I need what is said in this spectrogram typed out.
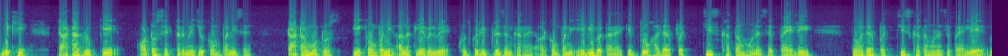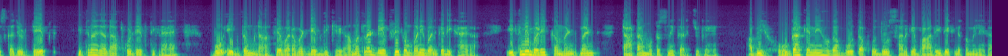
देखिए टाटा ग्रुप के ऑटो सेक्टर में जो कंपनीज़ है टाटा मोटर्स एक कंपनी अलग लेवल में खुद को रिप्रेजेंट कर रहा है और कंपनी ये भी बता रहा है कि 2025 खत्म होने से पहले 2025 खत्म होने से पहले उसका जो डेप्थ इतना ज़्यादा आपको डेप्थ दिख रहा है, वो एकदम ना के बराबर डेप्थ दिखेगा। मतलब डेप फ्री कंपनी बनकर दिखाएगा। इतने बड़े कमिटमेंट टाटा मोटर्स ने कर चुके हैं। अभी होगा क्या नहीं होगा, वो तो आपको दो साल के बाद ही देखने को मिलेगा।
